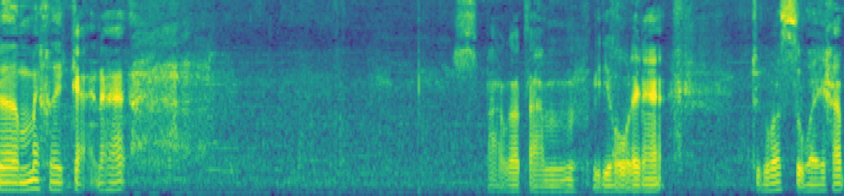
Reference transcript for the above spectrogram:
เดิมๆไม่เคยแกะนะฮะ เปล่าก็ตามวิดีโอเลยนะฮะ ถือว่าสวยครับ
